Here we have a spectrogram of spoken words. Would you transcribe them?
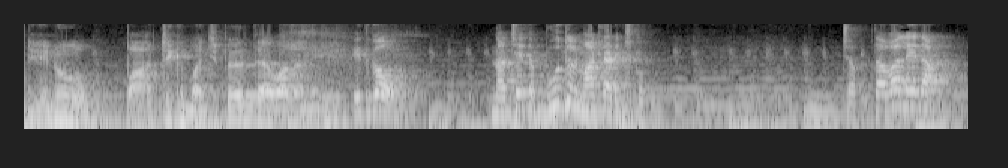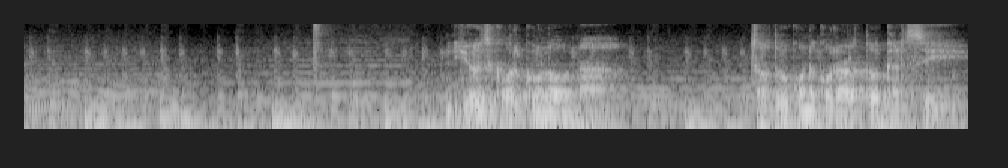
నేను పార్టీకి మంచి పేరు తేవాలని. ఇదిగో నా చేత బూతులు మాట్లాడించుకో. చెప్తావా లేదా? నియోజకవర్గంలో ఉన్న చదువుకున్న కుర్రాళ్ళతో కలిసి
